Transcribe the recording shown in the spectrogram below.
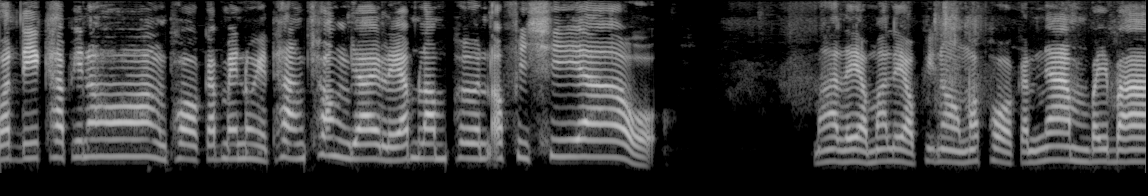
วัสดีค่ะพี่น้องพ่อกับแม่หนุ่ยทางช่องยายแหลมลำเพลินออฟฟิเชียลมาแล้วมาแล้วพี่น้องมาพอกันย่ำบายบา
